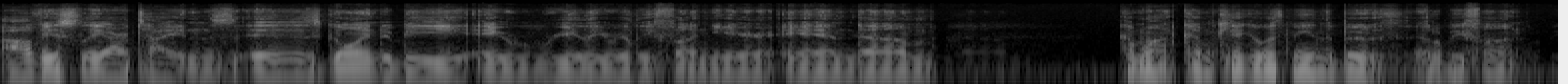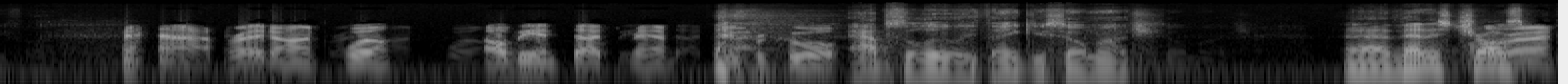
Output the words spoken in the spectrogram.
obviously our Titans. It is going to be a really really fun year, and um, come on, come kick it with me in the booth. It'll be fun. right on. Well, I'll be in touch, man. Super cool. Absolutely. Thank you so much. Uh, that is Charles. All right.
